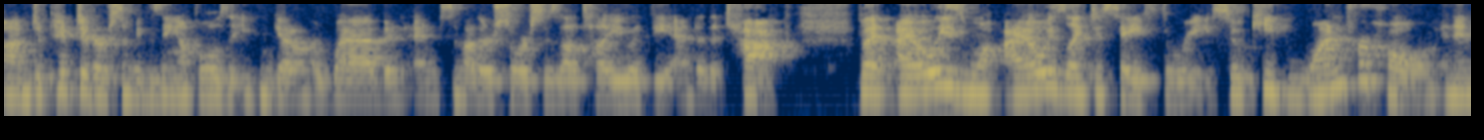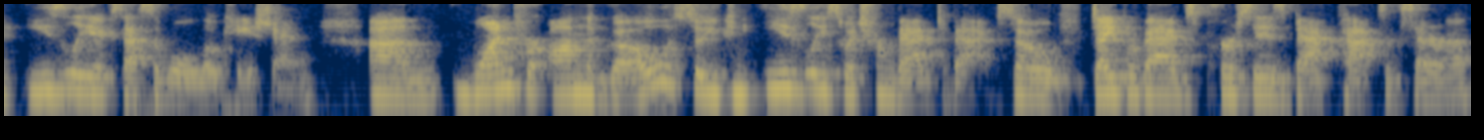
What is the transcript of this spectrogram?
um, depicted are some examples that you can get on the web and, and some other sources I'll tell you at the end of the talk. But I always want, I always like to say three. So keep one for home in an easily accessible location, um, one for on the go, so you can easily switch from bag to bag. So diaper bags, purses, backpacks, etc.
